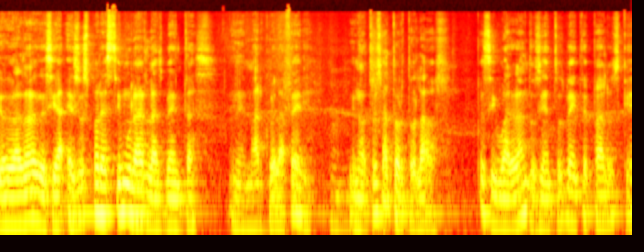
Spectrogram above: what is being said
Y Eduardo nos decía, eso es para estimular las ventas en el marco de la feria. Y nosotros atortolados. Pues igual eran 220 palos que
